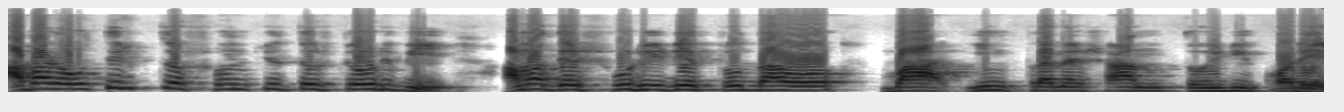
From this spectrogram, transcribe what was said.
আবার অতিরিক্ত সঞ্চিত চর্বি আমাদের শরীরে প্রদাহ বা ইনফ্লামেশন তৈরি করে।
